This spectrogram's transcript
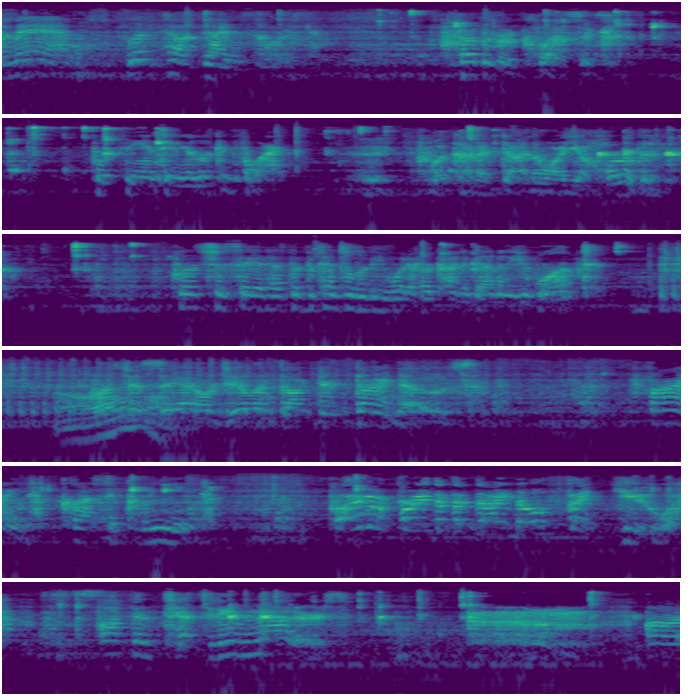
my man. Let's talk dinosaurs. Feather classic? What's the answer you're looking for? What kind of dino are you holding? Let's just say it has the potential to be whatever kind of dino you want. Let's just say I Oh, don't deal in Dr. Dinos. Fine, classic green. I'm afraid that the dino thank you. Authenticity matters. I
